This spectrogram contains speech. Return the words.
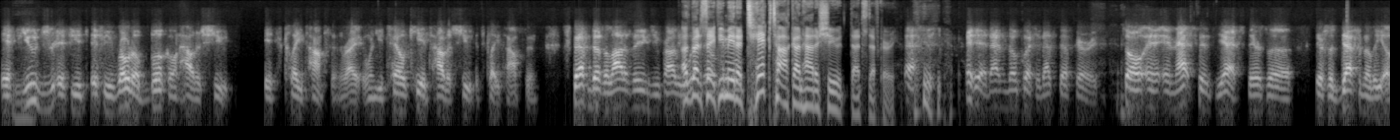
If you mm-hmm. if you if you wrote a book on how to shoot, it's Klay Thompson, right? When you tell kids how to shoot, it's Klay Thompson. Steph does a lot of things you probably. I was about to say, if you made a TikTok on how to shoot, that's Steph Curry. yeah, that's no question. That's Steph Curry. So in, in that sense, yes, there's a there's a definitely a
